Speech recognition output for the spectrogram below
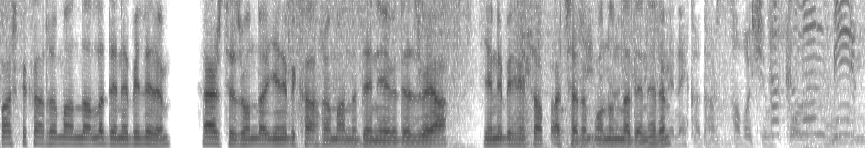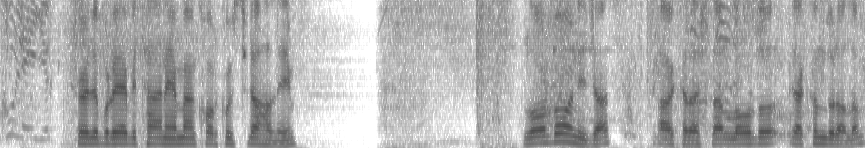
başka kahramanlarla denebilirim. Her sezonda yeni bir kahramanla deneyebiliriz veya yeni bir hesap açarım onunla denerim. Şöyle buraya bir tane hemen korkunç silah alayım. Lord'u oynayacağız arkadaşlar. Lord'u yakın duralım.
